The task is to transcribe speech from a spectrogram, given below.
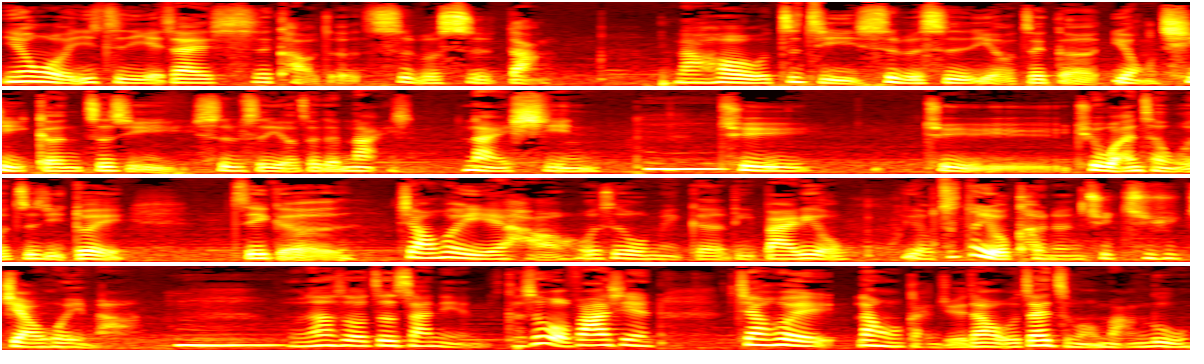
因为我一直也在思考着适不适当，然后自己是不是有这个勇气，跟自己是不是有这个耐耐心，嗯，去。去去完成我自己对这个教会也好，或是我每个礼拜六有真的有可能去继续教会嘛？嗯，我那时候这三年，可是我发现教会让我感觉到，我再怎么忙碌，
